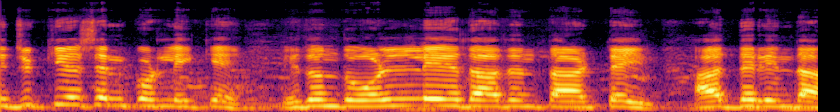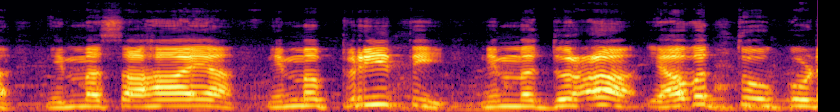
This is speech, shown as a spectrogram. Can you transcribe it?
ಎಜುಕೇಶನ್ ಕೊಡ್ಲಿಕ್ಕೆ ಇದೊಂದು ಒಳ್ಳೆಯದಾದಂತಹ ಟೈಮ್ ಆದ್ದರಿಂದ ನಿಮ್ಮ ಸಹಾಯ, ನಿಮ್ಮ ಪ್ರೀತಿ, ನಿಮ್ಮ ದುಆ ಯಾವತ್ತೂ ಕೂಡ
